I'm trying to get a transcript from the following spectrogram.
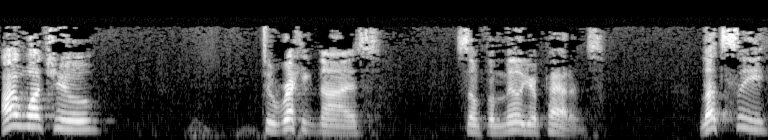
I want you to recognize some familiar patterns. Let's see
